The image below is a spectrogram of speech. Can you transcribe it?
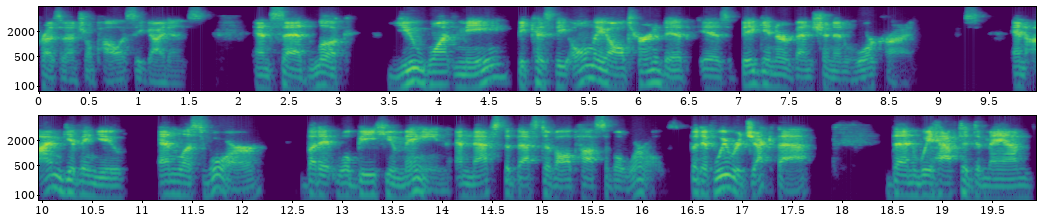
presidential policy guidance, and said, "Look." You want me because the only alternative is big intervention and war crime and I'm giving you endless war, but it will be humane. And that's the best of all possible worlds. But if we reject that, then we have to demand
